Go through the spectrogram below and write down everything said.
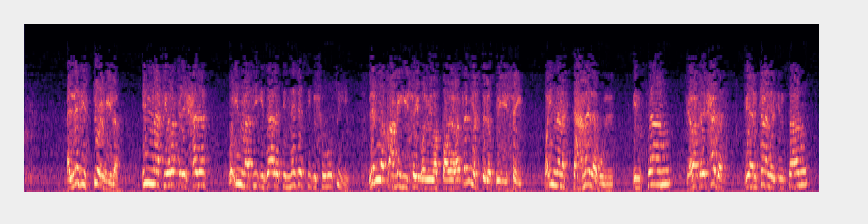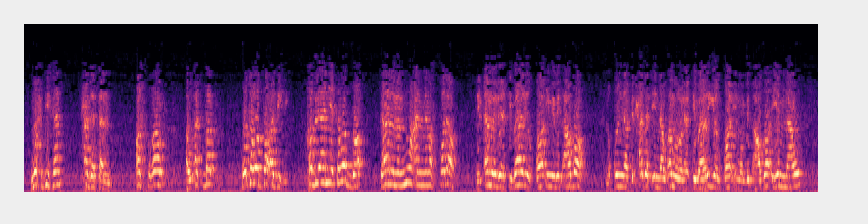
الذي استعمل إما في رفع الحدث وإما في إزالة النجس بشروطه. لم يقع به شيء من الطاهرات لم يختلط به شيء وإنما استعمله الإنسان في رفع الحدث بأن كان الإنسان محدثا حدثا أصغر أو أكبر وتوضأ به. قبل أن يتوضأ كان ممنوعا من الصلاة للأمر الاعتباري القائم بالأعضاء. قلنا في الحدث إنه أمر اعتباري قائم بالأعضاء يمنع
